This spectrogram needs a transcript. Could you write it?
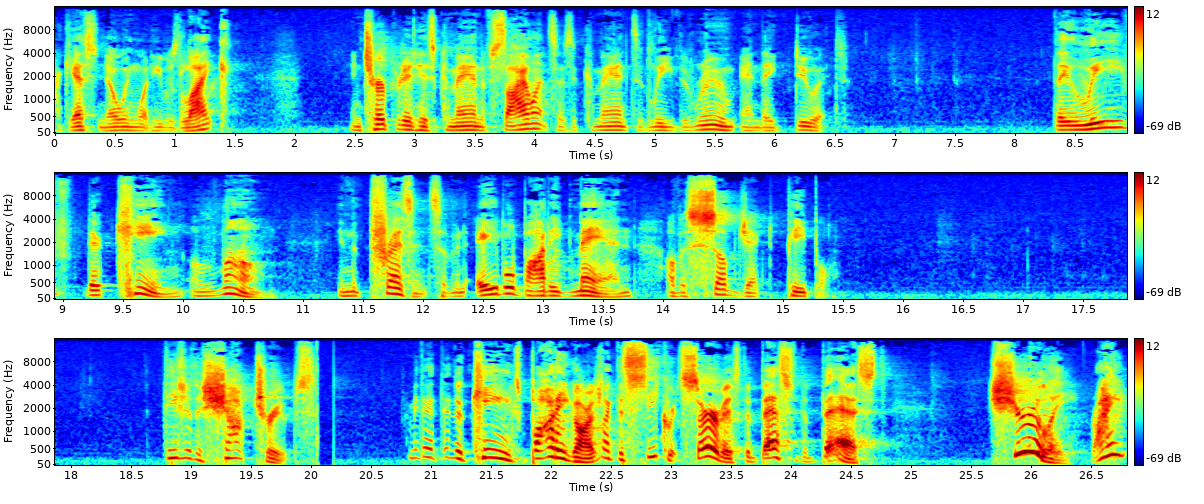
I guess knowing what he was like, interpreted his command of silence as a command to leave the room, and they do it. They leave their king alone in the presence of an able bodied man of a subject people. These are the shock troops. I mean, they're, they're the king's bodyguards, like the Secret Service, the best of the best. Surely, right?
